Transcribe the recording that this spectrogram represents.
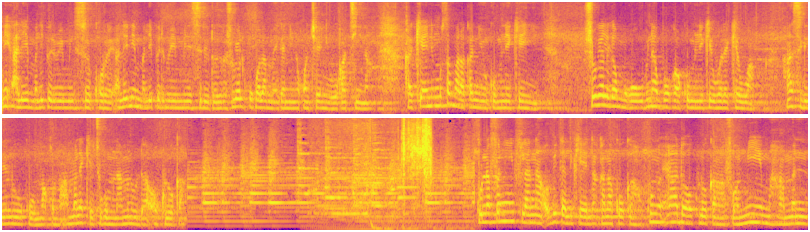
ni ale ye mali premier ministre kɔrɔ ye ale ni mali premier ministre dɔgɔtɔrɔ sogɛli kokɔla mayiga ni ɲɔgɔn cɛ nin wagati in na ka kɛɲɛ ni musa mara ka nin communiqué ye sogɛli ka mɔgɔ u bɛna bɔ ka kominike wɛrɛ kɛ wa an sigilen don k'o makɔnɔ an mana kɛ cogo min na an bɛn'o da aw tulo kan kunnafoni filanan o bɛ tali kɛ lakanako kan kunu y'a dɔw tulo kan fɔ min ye mahamani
